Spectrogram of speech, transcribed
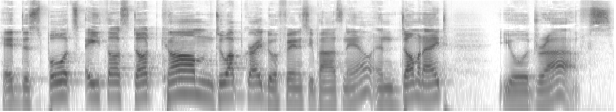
Head to sportsethos.com to upgrade to a Fantasy Pass now and dominate your drafts.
